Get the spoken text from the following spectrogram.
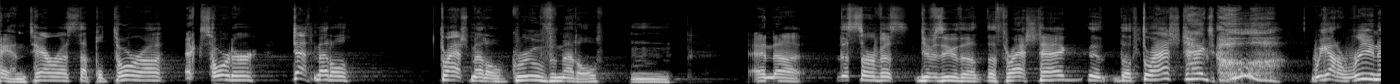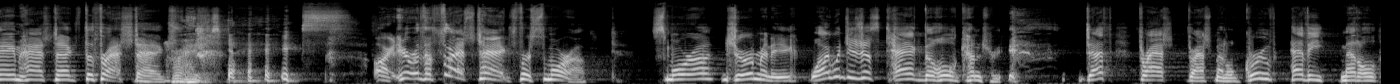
Pantera, Sepultura, Exhorder, death metal, thrash metal, groove metal. Mm. And uh, this service gives you the, the thrash tag, the, the thrash tags. we got to rename hashtags to thrash tags. Right. All right, here are the thrash tags for Smorrah. Smorrah, Germany. Why would you just tag the whole country? Death, thrash, thrash metal, groove, heavy metal,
